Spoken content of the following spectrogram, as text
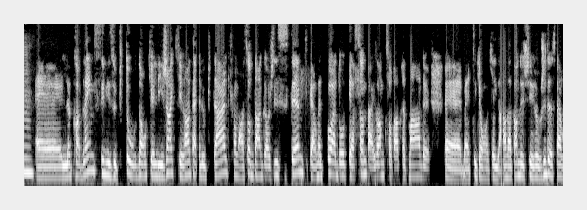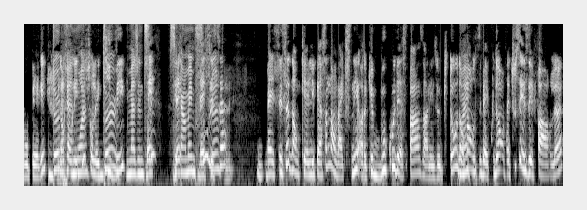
hum. euh, le problème, c'est les hôpitaux. Donc, les gens qui rentrent à l'hôpital, qui font en sorte d'engager le système, qui permettent pas à d'autres personnes, par exemple, qui sont en traitement de, euh, ben, tu sais, qui, ont, en attente de chirurgie, de se faire opérer. Deux Donc, on est tous sur le qui Imagine-tu? Ben, c'est ben, quand même ben, fou, là. Ben c'est ça. Donc les personnes non vaccinées occupent beaucoup d'espace dans les hôpitaux. Donc on se dit ben écoute, on fait tous ces efforts là.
